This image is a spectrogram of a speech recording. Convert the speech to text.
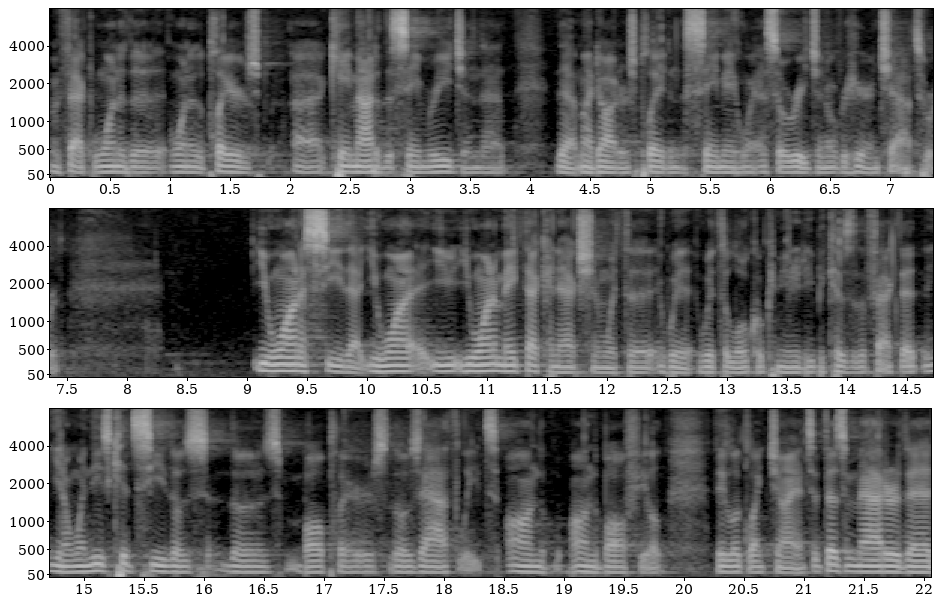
in fact, one of the one of the players uh, came out of the same region that that my daughters played in the same AYSO region over here in Chatsworth you want to see that. You want you, you want to make that connection with the with, with the local community because of the fact that you know when these kids see those those ball players those athletes on the on the ball field they look like giants. It doesn't matter that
